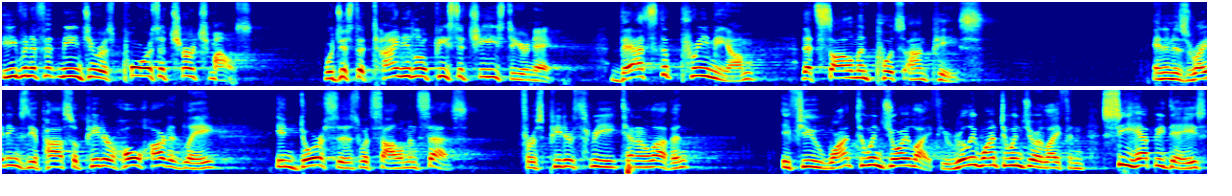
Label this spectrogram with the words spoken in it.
Even if it means you're as poor as a church mouse with just a tiny little piece of cheese to your name. That's the premium that Solomon puts on peace. And in his writings, the Apostle Peter wholeheartedly endorses what Solomon says. 1 Peter 3 10 and 11 if you want to enjoy life, you really want to enjoy life and see happy days,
